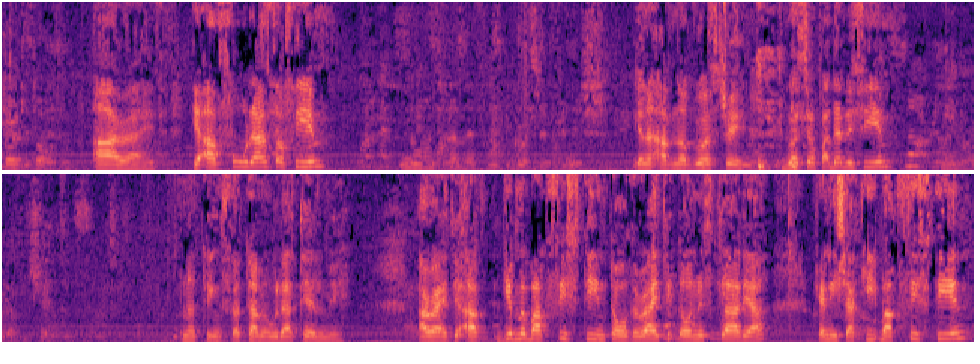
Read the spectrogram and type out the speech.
Thirty thousand. All right. You have food and stuff for him? No, I with the grocery finish. You don't have no grocery. Grocery up a deli for him? Have to. Nothing, so Tommy would have tell me. Alright, you have give me back fifteen thousand. Write it down, Miss Claudia. Kenisha keep back fifteen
